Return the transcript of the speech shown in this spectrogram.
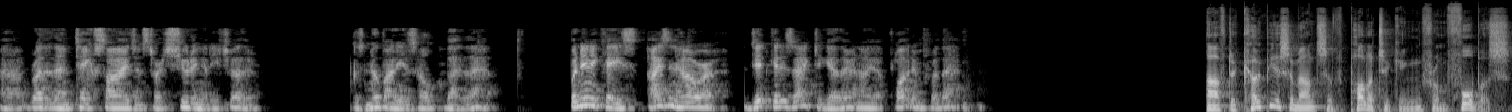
uh, rather than take sides and start shooting at each other, because nobody is helped by that. But in any case, Eisenhower did get his act together, and I applaud him for that. After copious amounts of politicking from Faubus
